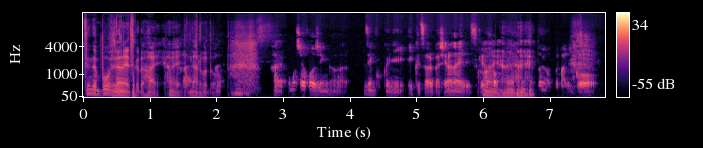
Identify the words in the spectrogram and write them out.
全然坊主じゃないですけど、はい。はい。はいなるほど。ははいはい、面白法人が全国にいくつあるか知らないですけど、い。はい。はい。そういうのとかにこう、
